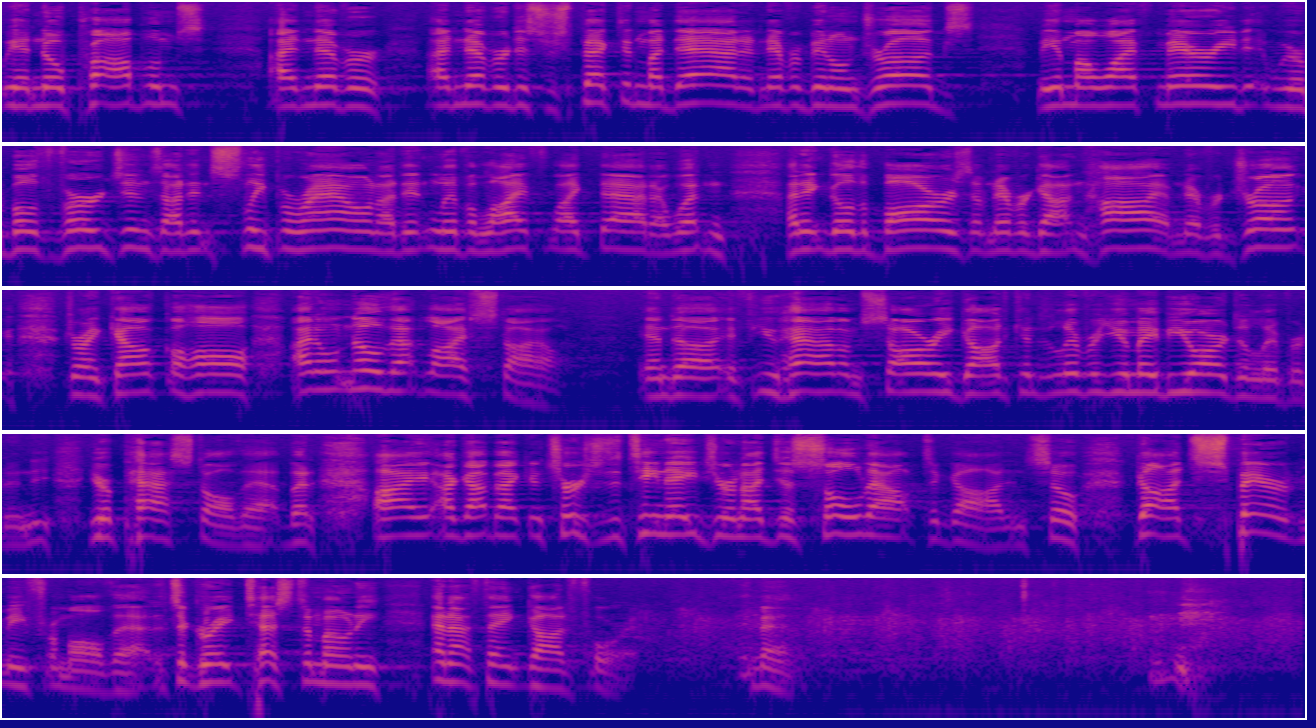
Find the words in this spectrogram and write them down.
We had no problems. I'd never, I'd never disrespected my dad. I'd never been on drugs. Me and my wife married. We were both virgins. I didn't sleep around. I didn't live a life like that. I wasn't. I didn't go to the bars. I've never gotten high. I've never drunk, drank alcohol. I don't know that lifestyle. And uh, if you have, I'm sorry. God can deliver you. Maybe you are delivered and you're past all that. But I, I got back in church as a teenager and I just sold out to God. And so God spared me from all that. It's a great testimony, and I thank God for it. Amen.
